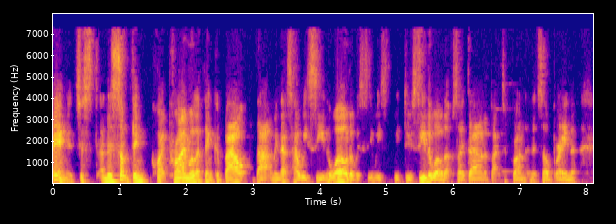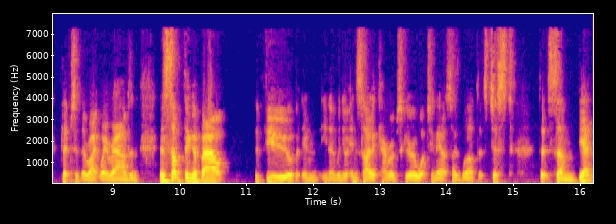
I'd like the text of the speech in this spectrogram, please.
thing. It's just and there's something quite primal, I think, about that. I mean, that's how we see the world. Obviously, we we do see the world upside down and back to front, and it's our brain that flips it the right way around. And there's something about the view of in you know when you're inside a camera obscura watching the outside world that's just that's um yeah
